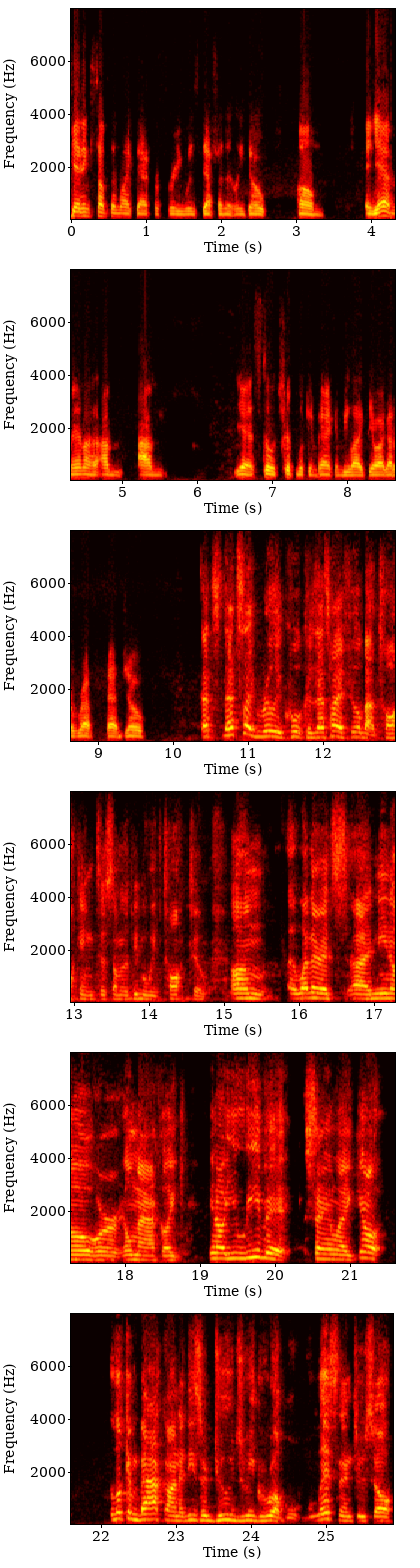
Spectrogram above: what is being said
getting something like that for free was definitely dope. Um, and yeah, man, I, I'm I'm yeah, it's still a trip looking back and be like, yo, I got to rap Fat Joe. That's that's like really cool because that's how I feel about talking to some of the people we've talked to. Um, whether it's uh, Nino or Ilmac, like you know, you leave it saying like you know, looking back on it, these are dudes we grew up listening to. So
